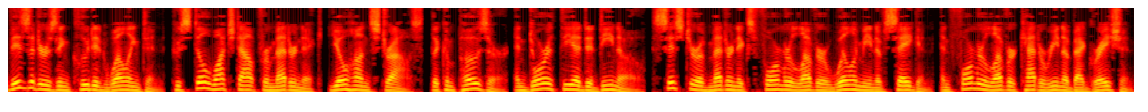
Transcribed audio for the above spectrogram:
Visitors included Wellington, who still watched out for Metternich, Johann Strauss, the composer, and Dorothea de Dino, sister of Metternich's former lover Wilhelmine of Sagan, and former lover Katharina Bagration.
